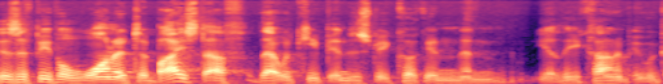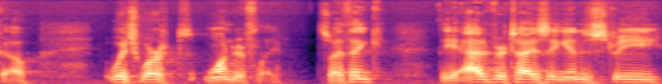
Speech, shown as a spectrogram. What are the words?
Because if people wanted to buy stuff, that would keep industry cooking and you know, the economy would go, which worked wonderfully. So I think the advertising industry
